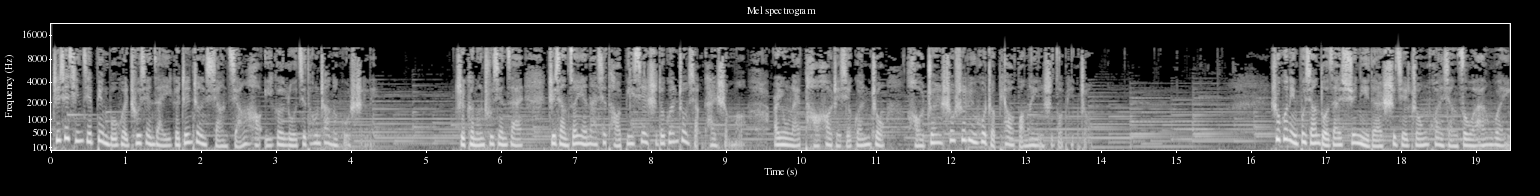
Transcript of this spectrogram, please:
这些情节并不会出现在一个真正想讲好一个逻辑通畅的故事里，只可能出现在只想钻研那些逃避现实的观众想看什么，而用来讨好这些观众好赚收视率或者票房的影视作品中。如果你不想躲在虚拟的世界中幻想自我安慰，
